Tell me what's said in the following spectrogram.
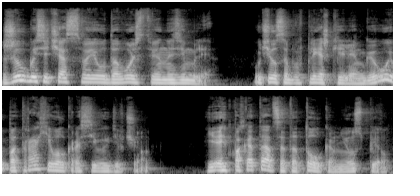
жил бы сейчас свое удовольствие на земле. Учился бы в плешке или МГУ и потрахивал красивых девчонок. Я и покататься-то толком не успел.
